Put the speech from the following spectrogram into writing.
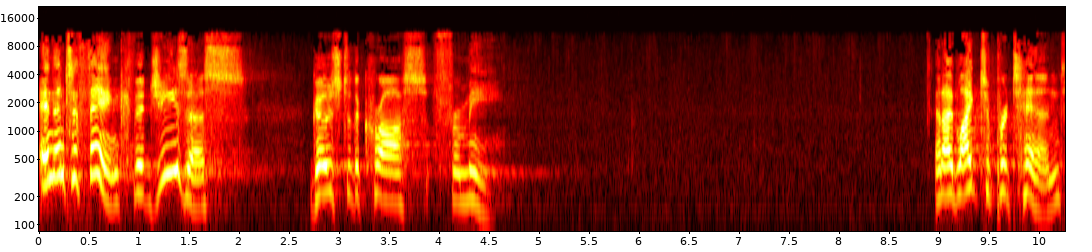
And then to think that Jesus goes to the cross for me. And I'd like to pretend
